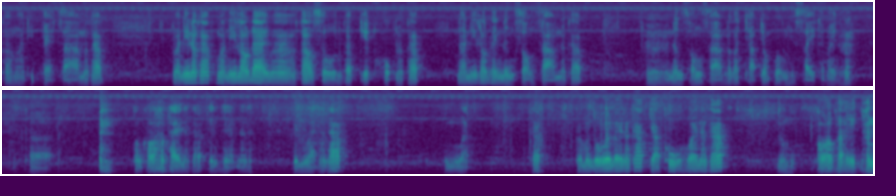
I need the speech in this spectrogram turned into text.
เข้ามาที่แปดสามนะครับ วันนี้นะครับวันนี้เราได้มา 90 กับ 76 นะครับด้านนี้เราได้ 1 2 3 นะครับหนึ่งสองสามแล้วก็จับจำพวกนี้ใส่เข้าไปนะก็ต้องขออภัยนะครับเป็นแหบนะครับเป็นหวัดนะครับ เป็นหวัดครับ ก็มาดูเลยนะครับจับคู่เอาไว้นะครับต้องขออภัยท่าน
